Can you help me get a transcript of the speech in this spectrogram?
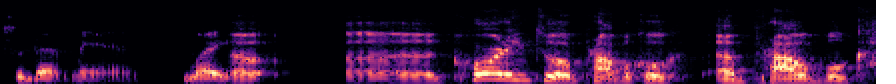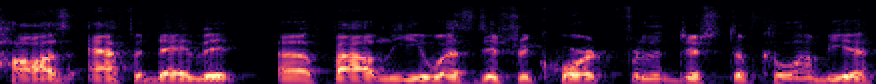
to that man? Like, uh, according to a probable a probable cause affidavit uh, filed in the U.S. District Court for the District of Columbia,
